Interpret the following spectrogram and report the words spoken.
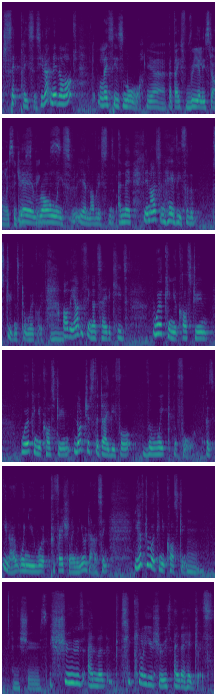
set pieces. You don't need a lot. Less is more. Yeah, but they really strongly suggest Yeah, things. wrongly. Yeah, lovely. And they're, they're nice and heavy for the students to work with. Mm. Oh, the other thing I'd say to kids work in your costume, work in your costume, not just the day before, the week before. Because, you know, when you work professionally, when you're dancing, you have to work in your costume. Mm. And the shoes. Shoes, and the, particularly your shoes, and a headdress.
